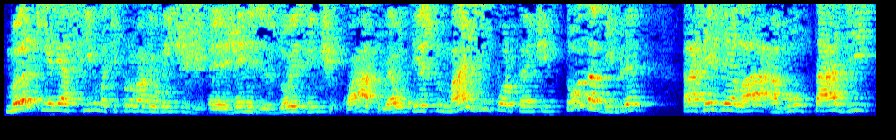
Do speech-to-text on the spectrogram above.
Merck ele afirma que provavelmente é, Gênesis 2, 24 é o texto mais importante em toda a Bíblia para revelar a vontade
